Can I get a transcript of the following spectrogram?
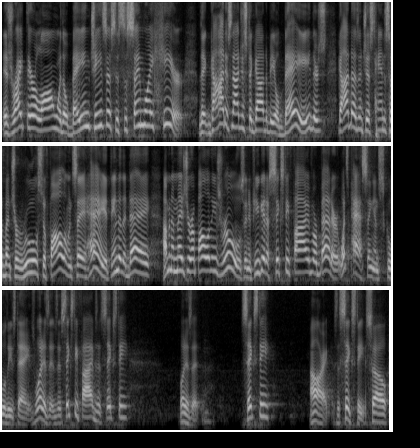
is right there along with obeying Jesus, it's the same way here. That God is not just a God to be obeyed. There's, God doesn't just hand us a bunch of rules to follow and say, hey, at the end of the day, I'm going to measure up all of these rules. And if you get a 65 or better, what's passing in school these days? What is it? Is it 65? Is it 60? What is it? 60? All right, it's a 60. So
